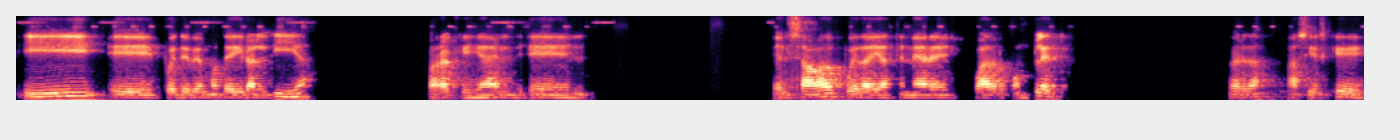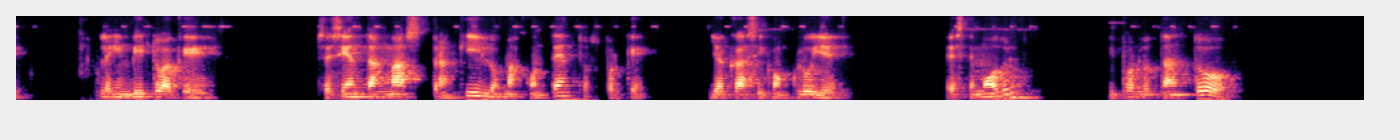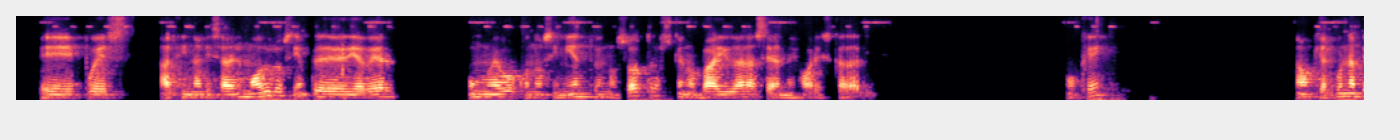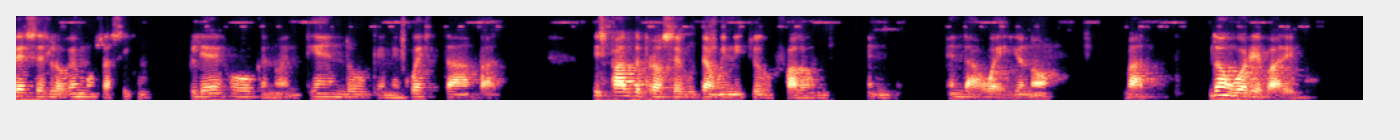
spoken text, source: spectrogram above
y eh, pues debemos de ir al día para que ya el, el, el sábado pueda ya tener el cuadro completo. ¿Verdad? Así es que les invito a que se sientan más tranquilos, más contentos, porque ya casi concluye este módulo y por lo tanto, eh, pues al finalizar el módulo siempre debe de haber un nuevo conocimiento en nosotros que nos va a ayudar a ser mejores cada día. ¿Ok? Aunque algunas veces lo vemos así complejo, que no entiendo, que me cuesta, but it's part of the process that we need to follow in, in that way, you know. But don't worry about it.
